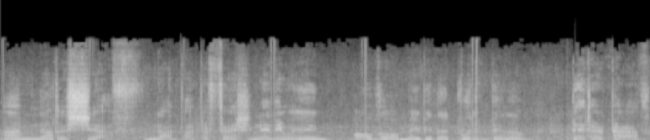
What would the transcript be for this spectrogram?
I'm not a chef, not by profession anyway, although maybe that would have been a better path.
